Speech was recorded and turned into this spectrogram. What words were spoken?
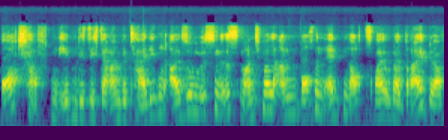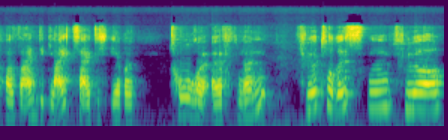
Ortschaften eben, die sich daran beteiligen. Also müssen es manchmal an Wochenenden auch zwei oder drei Dörfer sein, die gleichzeitig ihre Tore öffnen für Touristen, für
